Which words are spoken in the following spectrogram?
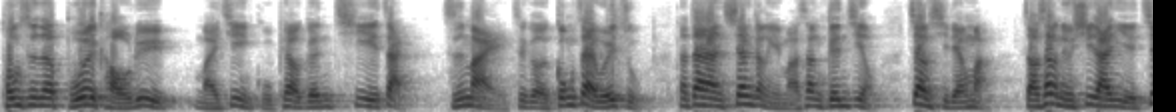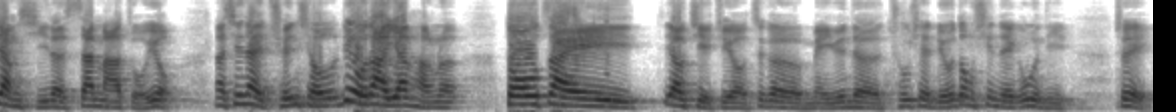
同时呢，不会考虑买进股票跟企业债，只买这个公债为主。那当然，香港也马上跟进哦，降息两码。早上纽西兰也降息了三码左右。那现在全球六大央行呢，都在要解决哦这个美元的出现流动性的一个问题。所以，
